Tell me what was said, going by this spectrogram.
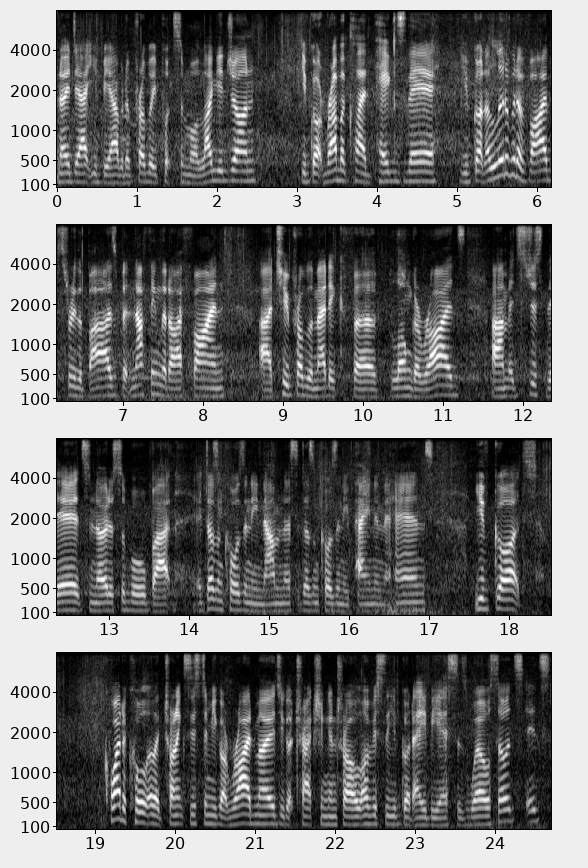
No doubt you'd be able to probably put some more luggage on. You've got rubber clad pegs there. You've got a little bit of vibes through the bars, but nothing that I find uh, too problematic for longer rides. Um, it's just there, it's noticeable, but it doesn't cause any numbness, it doesn't cause any pain in the hands. You've got quite a cool electronic system. You've got ride modes, you've got traction control, obviously you've got ABS as well. So it's, it's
